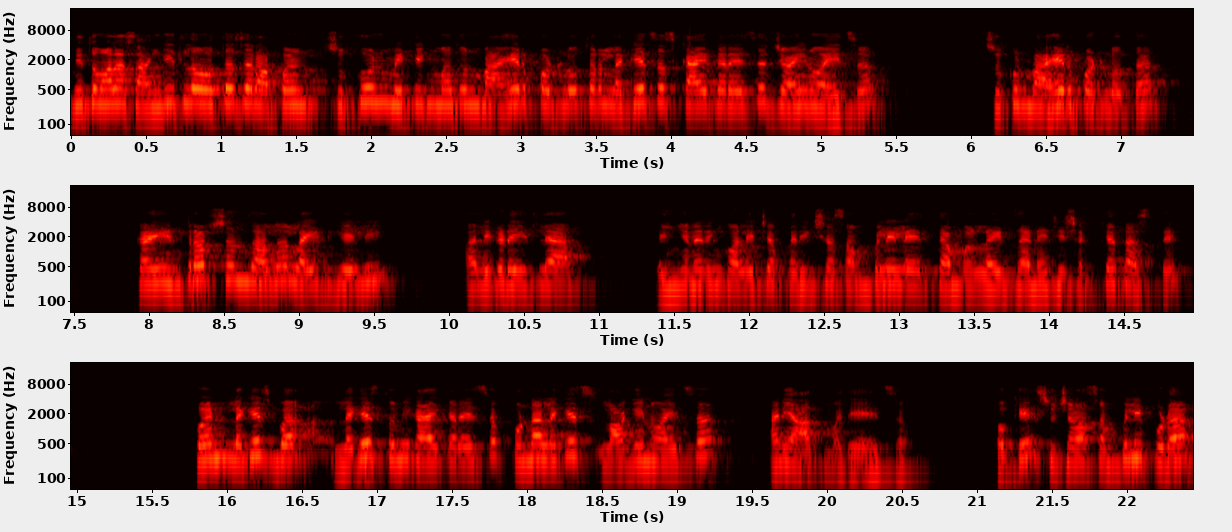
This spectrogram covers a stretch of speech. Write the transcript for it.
मी तुम्हाला सांगितलं होतं जर आपण चुकून मीटिंगमधून बाहेर पडलो तर लगेचच काय करायचं जॉईन व्हायचं चुकून बाहेर पडलो तर काही इंटरप्शन झालं लाइट गेली. अलीकडे इथल्या इंजिनिअरिंग कॉलेजच्या परीक्षा संपलेल्या आहेत त्यामुळे लाइट जाण्याची शक्यता असते. पण लगेच लगेच तुम्ही काय करायचं पुन्हा लगेच लॉग इन व्हायचं आणि आतमध्ये यायचं. ओके सूचना संपली पुढं.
